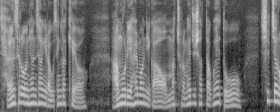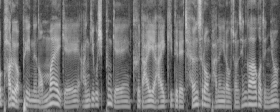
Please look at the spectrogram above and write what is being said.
자연스러운 현상이라고 생각해요. 아무리 할머니가 엄마처럼 해주셨다고 해도 실제로 바로 옆에 있는 엄마에게 안기고 싶은 게 그 나이의 아이들의 자연스러운 반응이라고 저는 생각하거든요.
